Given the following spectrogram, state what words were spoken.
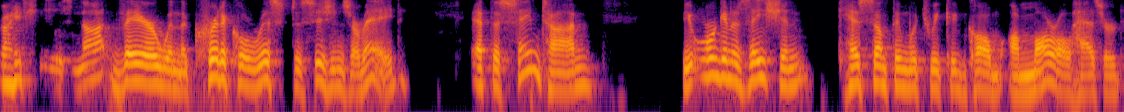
Right. She was not there when the critical risk decisions are made. At the same time, the organization has something which we can call a moral hazard.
